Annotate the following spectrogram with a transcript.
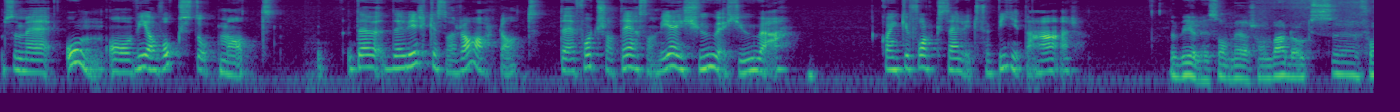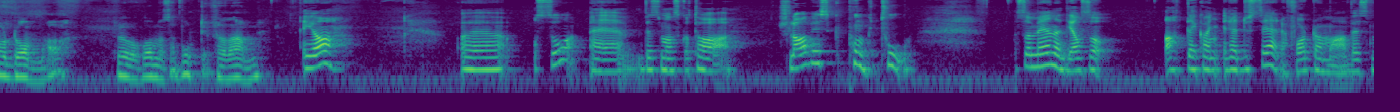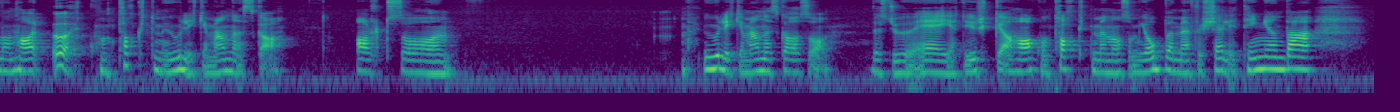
som er ung, og vi har vokst opp med at det, det virker så rart at det fortsatt er sånn. Vi er i 2020. Kan ikke folk se litt forbi det her? Det blir liksom mer sånn hverdagsfordommer. Prøve å komme seg bort fra dem. Ja. Eh, og så, eh, hvis man skal ta slavisk punkt to, så mener de altså at det kan redusere fordommer hvis man har økt kontakt med ulike mennesker. Altså ulike mennesker, altså hvis du er i et yrke, har kontakt med noen som jobber med forskjellige ting enn deg,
